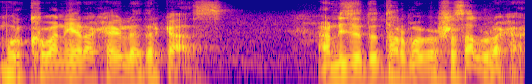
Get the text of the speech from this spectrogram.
মূর্খ বানিয়ে রাখাই হলো এদের কাজ। আর নিজেদের ধর্ম ব্যবসা চালু রাখা।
